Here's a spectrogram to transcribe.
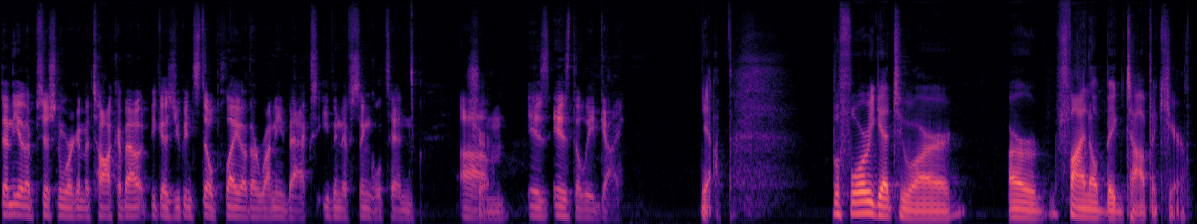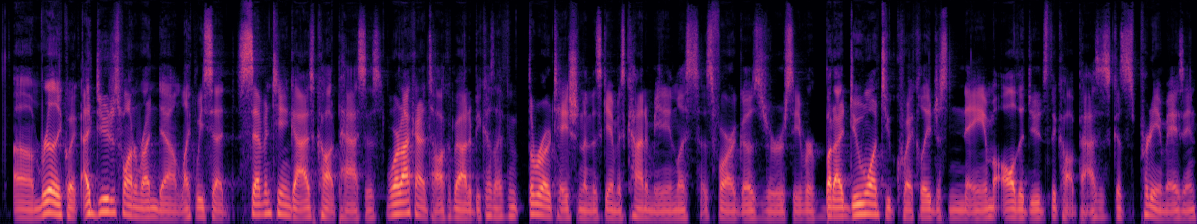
than the other position we're going to talk about because you can still play other running backs even if Singleton um, Sure. is is the lead guy. Yeah. Before we get to our our final big topic here, um, really quick, I do just want to run down, like we said, 17 guys caught passes. We're not going to talk about it because I think the rotation in this game is kind of meaningless as far as it goes to a receiver. But I do want to quickly just name all the dudes that caught passes because it's pretty amazing.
